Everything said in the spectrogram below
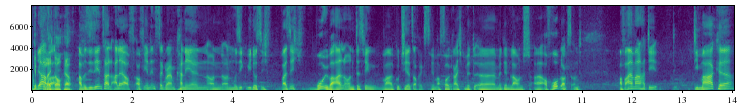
gibt ja, vielleicht aber, auch, ja. Aber sie sehen es halt alle auf, auf ihren Instagram-Kanälen und, und Musikvideos, ich weiß nicht wo überall und deswegen war Gucci jetzt auch extrem erfolgreich mit, äh, mit dem Launch äh, auf Roblox und auf einmal hat die, die Marke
